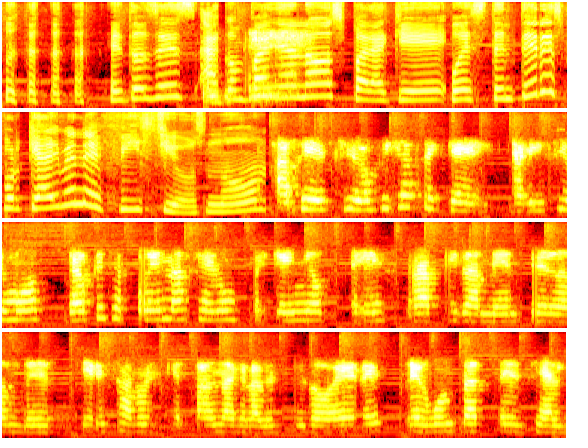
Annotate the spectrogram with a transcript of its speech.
Entonces, acompáñanos para que pues te enteres porque hay beneficios, ¿no? Así es, Chio. Fíjate que, carísimos, creo que se pueden hacer un pequeño test rápidamente donde quieres saber qué tan agradecido eres. Pregúntate si al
